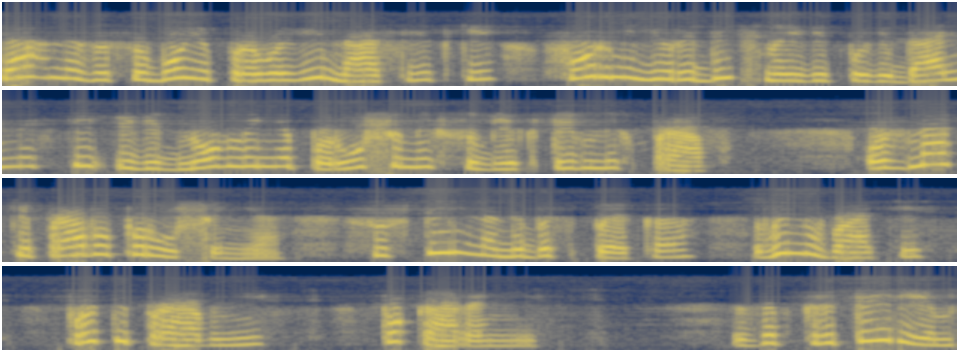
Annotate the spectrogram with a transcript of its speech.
тягне за собою правові наслідки в формі юридичної відповідальності і відновлення порушених суб'єктивних прав, ознаки правопорушення, суспільна небезпека, винуватість, протиправність, покараність. За критерієм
